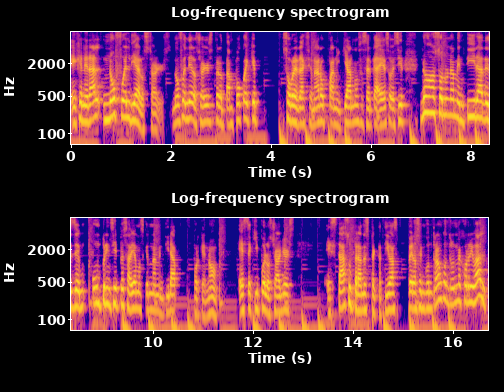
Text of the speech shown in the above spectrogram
En general, no fue el día de los Chargers. No fue el día de los Chargers, pero tampoco hay que sobre reaccionar o paniquearnos acerca de eso, decir, no, son una mentira, desde un principio sabíamos que era una mentira, porque no, este equipo de los Chargers está superando expectativas, pero se encontraron contra un mejor rival,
